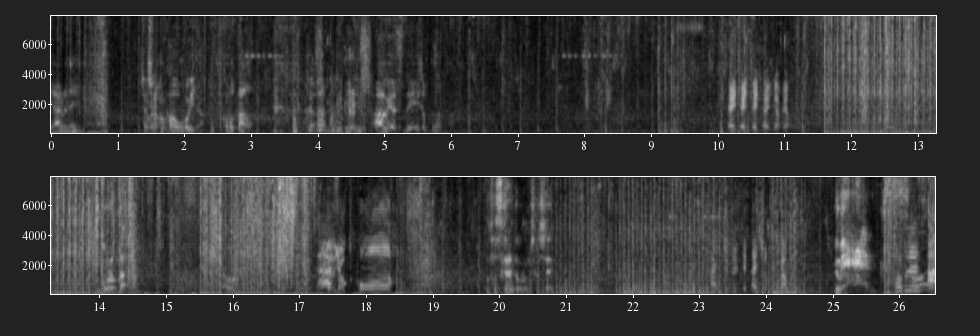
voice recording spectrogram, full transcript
やるね。ショットが多いなこのターン。合うやつ全員ショットなんだ痛い痛い痛い痛い、やめよもらった。けど横これ助けられた俺もしかして。入って抜けたいショットが。うめ危ねえア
